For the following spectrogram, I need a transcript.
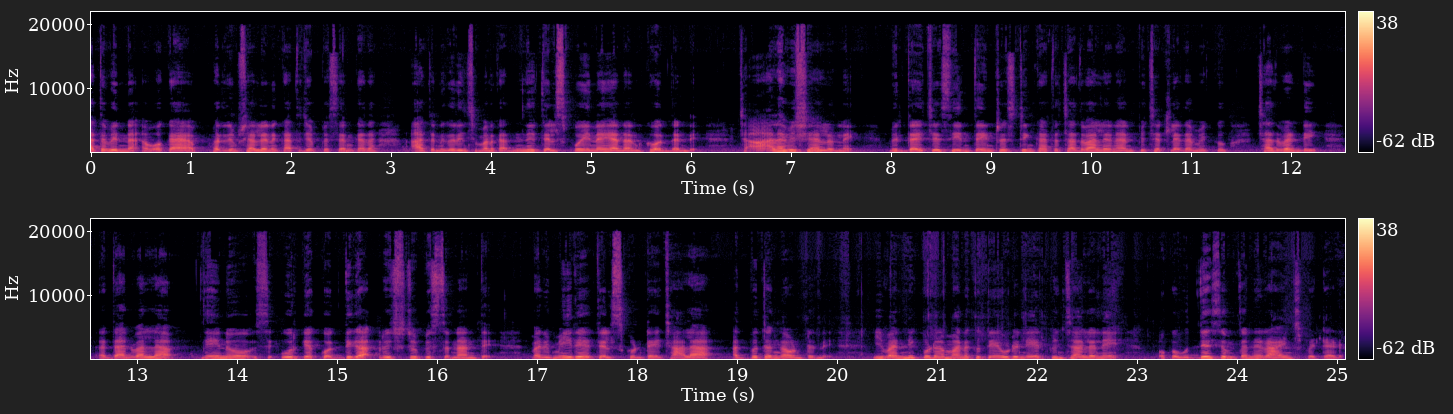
కథ విన్న ఒక పది నిమిషాల్లోనే కథ చెప్పేశాను కదా అతని గురించి మనకు అన్నీ తెలిసిపోయినాయి అని అనుకోవద్దండి. చాలా విషయాలు ఉన్నాయి. మీరు దయచేసి ఇంత ఇంట్రెస్టింగ్ కథ చదవాలని అనిపించట్లేదా మీకు? చదవండి. దానివల్ల నేను ఊరికే కొద్దిగా రుచి చూపిస్తున్నా అంతే. మరి మీరే తెలుసుకుంటే చాలా అద్భుతంగా ఉంటుంది. ఇవన్నీ కూడా మనకు దేవుడు నేర్పించాలనే ఒక ఉద్దేశంతోనే రాయించి పెట్టాడు.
